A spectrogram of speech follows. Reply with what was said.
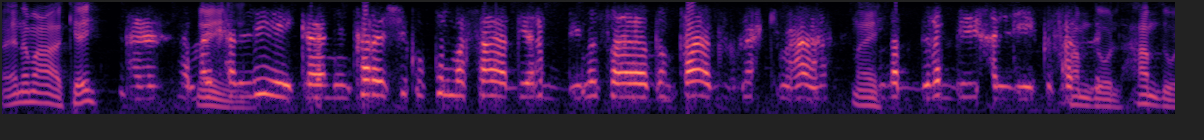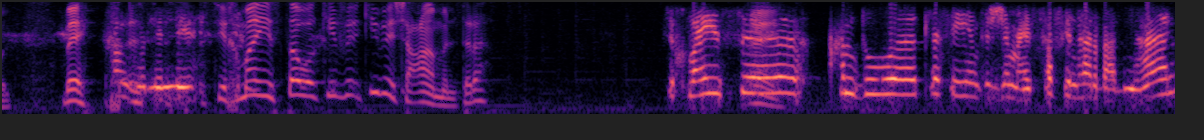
أنا معاك أي. آه، الله. يخليك. يعني نفرج فيك كل ما صاد يا ربي. نصاد نقابل ونحكي معاه أي ربي ربي يخليك. الحمد لله الحمد لله. باهي. الحمد لله. سي خميس توا كيف كيفاش عامل ترى؟ سي خميس آه، عنده ثلاث أيام في الجمعة. يصفي نهار بعد نهار.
